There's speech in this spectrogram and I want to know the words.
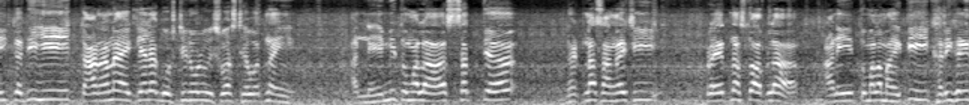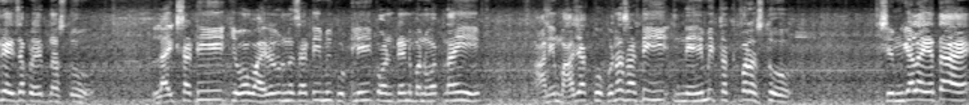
मी कधीही कानानं ऐकलेल्या गोष्टींवर विश्वास ठेवत नाही. आणि नेहमी तुम्हाला सत्य घटना सांगायची प्रयत्न असतो आपला आणि तुम्हाला माहिती ही खरी खरी द्यायचा प्रयत्न असतो. लाईकसाठी किंवा व्हायरल होण्यासाठी मी कुठलीही कॉन्टेंट बनवत नाही आणि माझ्या कोकणासाठी नेहमी तत्पर असतो. शिमग्याला येत आहे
